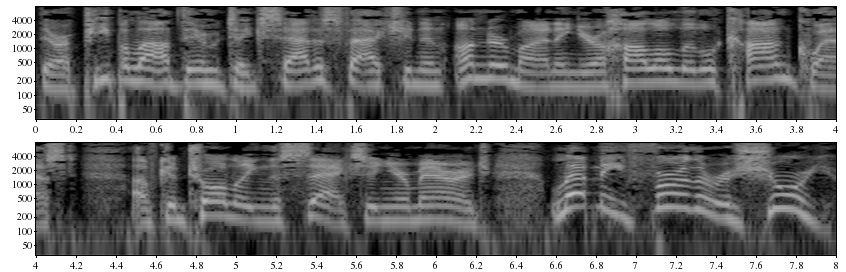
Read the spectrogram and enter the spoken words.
There are people out there who take satisfaction in undermining your hollow little conquest of controlling the sex in your marriage. Let me further assure you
